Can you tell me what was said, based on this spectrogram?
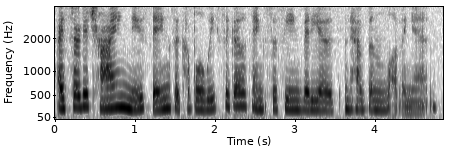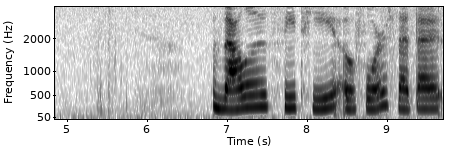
I started trying new things a couple of weeks ago thanks to seeing videos and have been loving it. Vala CT04 said that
